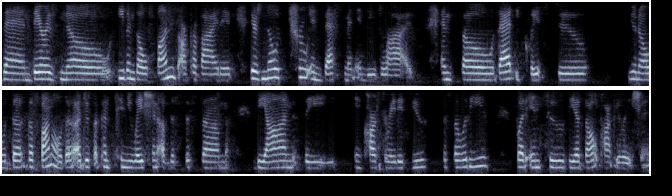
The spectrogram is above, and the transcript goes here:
then there is no, even though funds are provided, there's no true investment in these lives. And so that equates to, you know, the, the funnel, the, uh, just a continuation of the system beyond the incarcerated youth facilities, but into the adult population.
